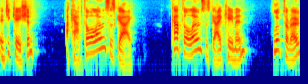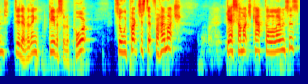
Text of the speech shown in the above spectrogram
education, a capital allowances guy. Capital allowances guy came in, looked around, did everything, gave us a report. So we purchased it for how much? Guess how much capital allowances?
